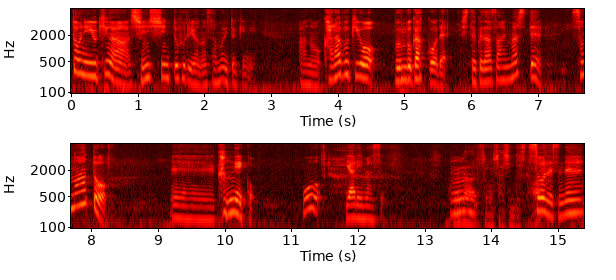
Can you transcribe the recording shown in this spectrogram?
当に雪がしんしんと降るような寒い時にあの空吹きを文部学校でしてくださいましてその後、えー、寒稽古をやります。これがその写真ですか、そうですね。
